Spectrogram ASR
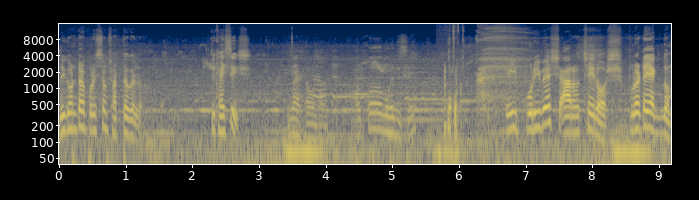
দুই ঘণ্টার পরিশ্রম সার্থক হলো তুই খাইছিস? না খাব না অল্প মুখে দিছি। এই পরিবেশ আর হচ্ছে এই রস পুরাটাই একদম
